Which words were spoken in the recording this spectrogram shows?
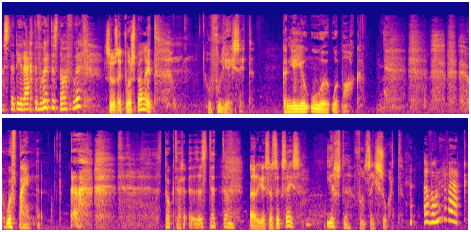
As dit die regte woord is daarvoor. Soos ek voorspel het. Hoe voel jy, Set? Kan jy jou oë oopmaak? Hoofpyn. Uh, dokter, is dit um, 'n Reuse sukses. Eerste van sy soort. 'n Wonderwerk.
